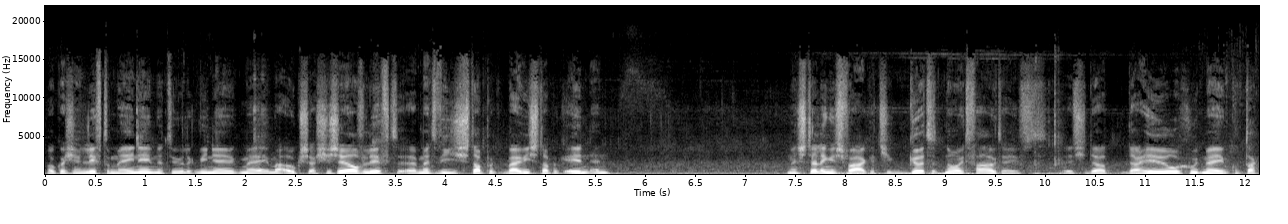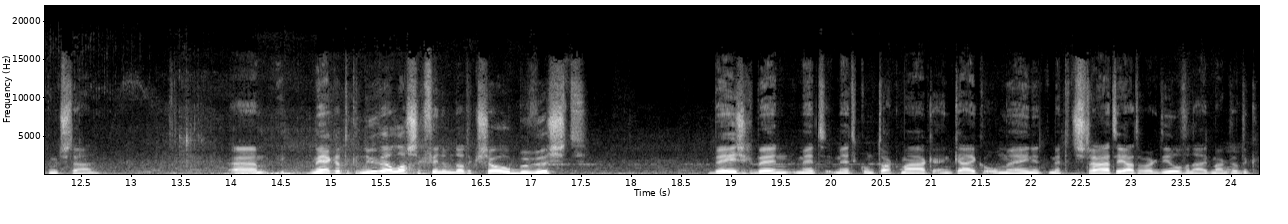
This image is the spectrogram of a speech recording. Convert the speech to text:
Ook als je een lifter meeneemt natuurlijk, wie neem ik mee? Maar ook als je zelf lift, uh, met wie stap ik, bij wie stap ik in? En mijn stelling is vaak dat je gut het nooit fout heeft. Dat je dat, daar heel goed mee in contact moet staan. Um, ik merk dat ik het nu wel lastig vind omdat ik zo bewust bezig ben met, met contact maken en kijken om me heen met het straattheater waar ik deel van uitmaak. Dat ik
